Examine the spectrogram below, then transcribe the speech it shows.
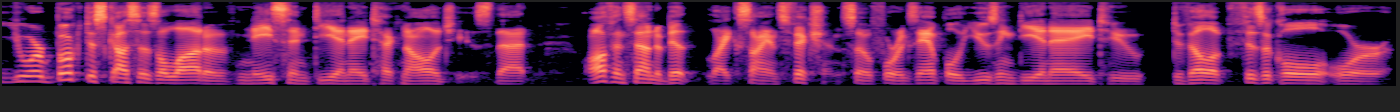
your book discusses a lot of nascent DNA technologies that often sound a bit like science fiction. So, for example, using DNA to develop physical or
